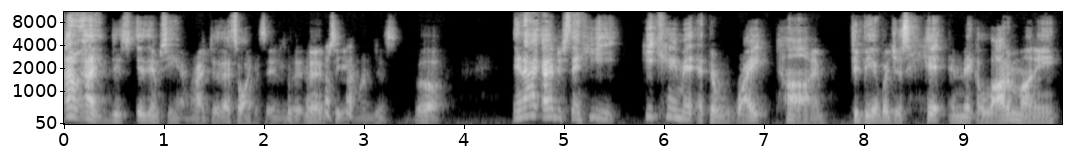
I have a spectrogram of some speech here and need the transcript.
I don't, I just it's MC Hammer. I just, that's all I can say is MC Hammer. Just ugh. And I, I understand he he came in at the right time to be able to just hit and make a lot of money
